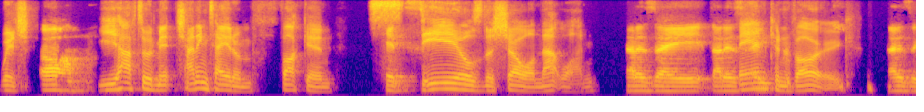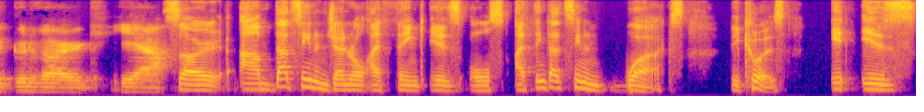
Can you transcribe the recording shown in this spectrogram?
which Oh, you have to admit, Channing Tatum fucking It's- steals the show on that one. that is a that is Man a, can vogue. that is a good Vogue. Yeah. So um, that scene in general, I think, is also I think that scene works because it is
